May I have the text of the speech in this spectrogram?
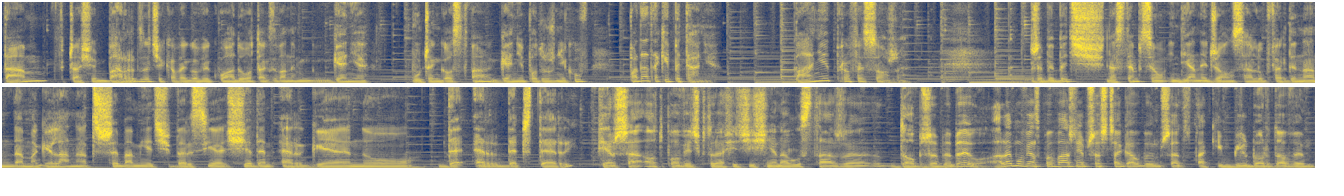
tam w czasie bardzo ciekawego wykładu o tak zwanym genie włóczęgostwa, genie podróżników, pada takie pytanie. Panie profesorze, żeby być następcą Indiana Jonesa lub Ferdynanda Magellana, trzeba mieć wersję 7R genu DRD4? Pierwsza odpowiedź, która się ciśnie na usta, że dobrze by było. Ale mówiąc poważnie, przestrzegałbym przed takim billboardowym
